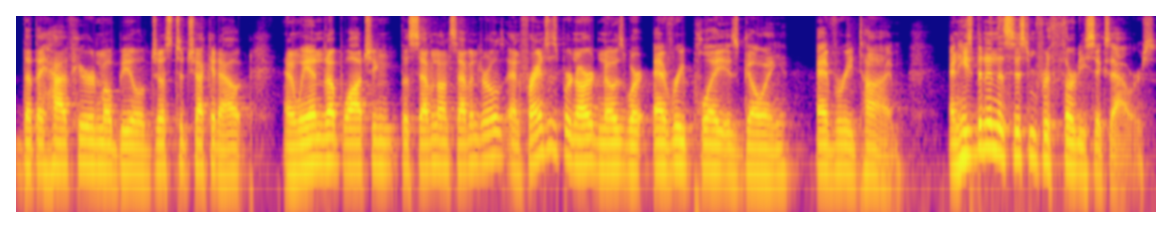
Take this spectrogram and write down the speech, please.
that they have here in Mobile just to check it out, and we ended up watching the seven on seven drills. And Francis Bernard knows where every play is going every time, and he's been in the system for 36 hours.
